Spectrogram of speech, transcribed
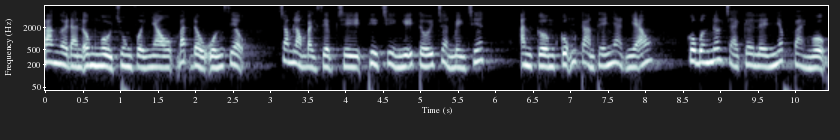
Ba người đàn ông ngồi chung với nhau bắt đầu uống rượu. Trong lòng Bạch Diệp Trì thì chỉ nghĩ tới Trần Minh Chiết. Ăn cơm cũng cảm thấy nhạt nhẽo. Cô bưng nước trái cây lên nhấp vài ngụm,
